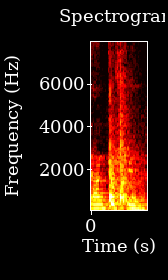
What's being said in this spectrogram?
Dankeschön.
